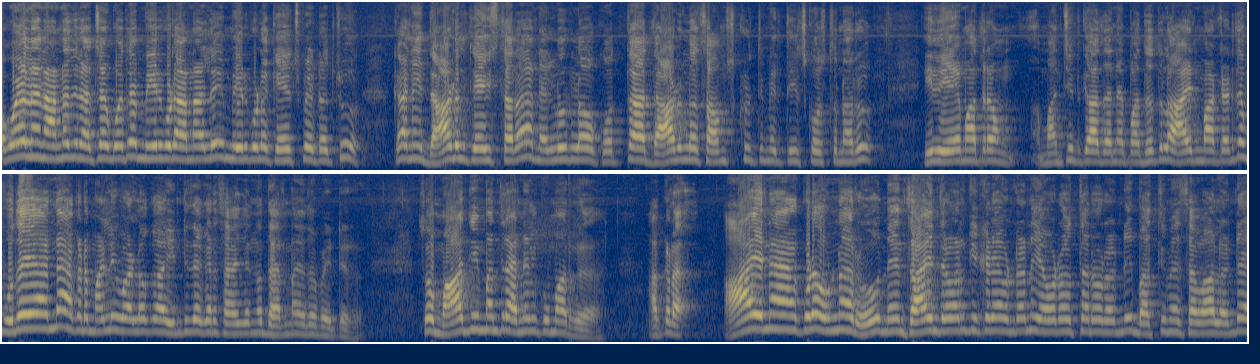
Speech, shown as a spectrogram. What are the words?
ఒకవేళ నేను అన్నది నచ్చకపోతే మీరు కూడా అనాలి మీరు కూడా కేసు పెట్టచ్చు కానీ దాడులు చేయిస్తారా? నెల్లూరులో కొత్త దాడుల సంస్కృతి మీరు తీసుకొస్తున్నారు. ఇది ఏమాత్రం మంచిది కాదనే పద్ధతిలో ఆయన మాట్లాడితే ఉదయాన్నే అక్కడ మళ్ళీ వాళ్ళు ఒక ఇంటి దగ్గర సహజంగా ధర్నా ఏదో పెట్టారు. సో మాజీ మంత్రి అనిల్ కుమార్ అక్కడ ఆయన కూడా ఉన్నారు. నేను సాయంత్రం వరకు ఇక్కడే ఉంటాను ఎవడొస్తారో రండి బస్తీ మీద సవాల్ అంటే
